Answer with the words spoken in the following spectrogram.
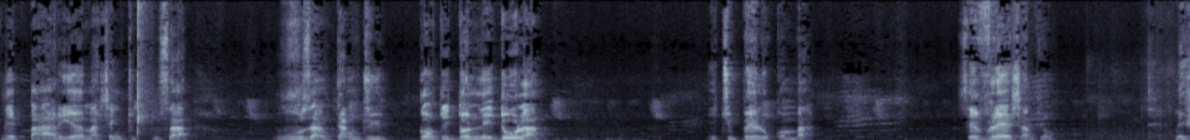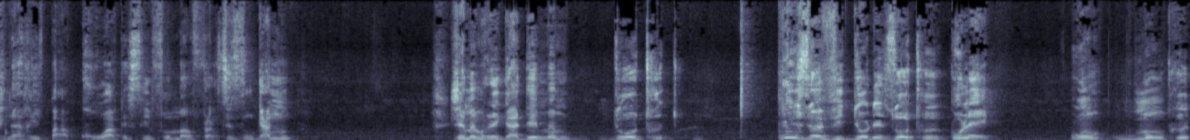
Les parieurs, machin, tout, tout ça. Vous entendu qu'on te donne les dos là et tu perds le combat. C'est vrai, champion. Mais je n'arrive pas à croire que c'est vraiment Francis Ngannou. J'ai même regardé même d'autres, plusieurs vidéos des autres collègues où on montre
